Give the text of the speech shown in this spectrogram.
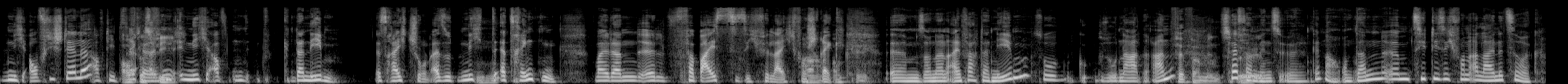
nicht auf die Stelle. Auf die Auf das Zecke. Viech. Nicht auf, daneben. Es reicht schon. Also nicht Mhm. ertränken, weil dann äh, verbeißt sie sich vielleicht vor Ah, Schreck. okay. Ähm, sondern einfach daneben, so, so nah dran. Pfefferminzöl. Pfefferminzöl, genau. Und dann ähm, zieht die sich von alleine zurück.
